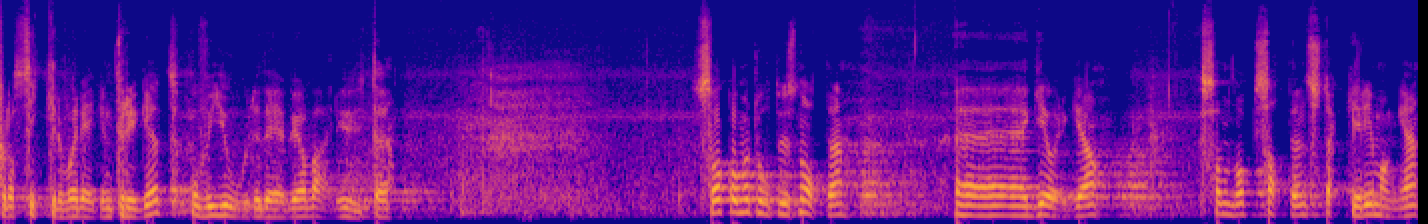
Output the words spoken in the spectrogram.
for å sikre vår egen trygghet. Og vi gjorde det ved å være ute. Så kommer 2008. Eh, Georgia. Som nok satte en støkker i mange.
